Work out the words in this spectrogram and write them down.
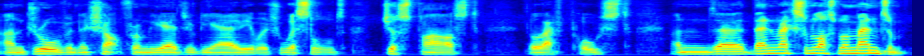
and drove in a shot from the edge of the area, which whistled just past the left post. And uh, then Wrexham lost momentum.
